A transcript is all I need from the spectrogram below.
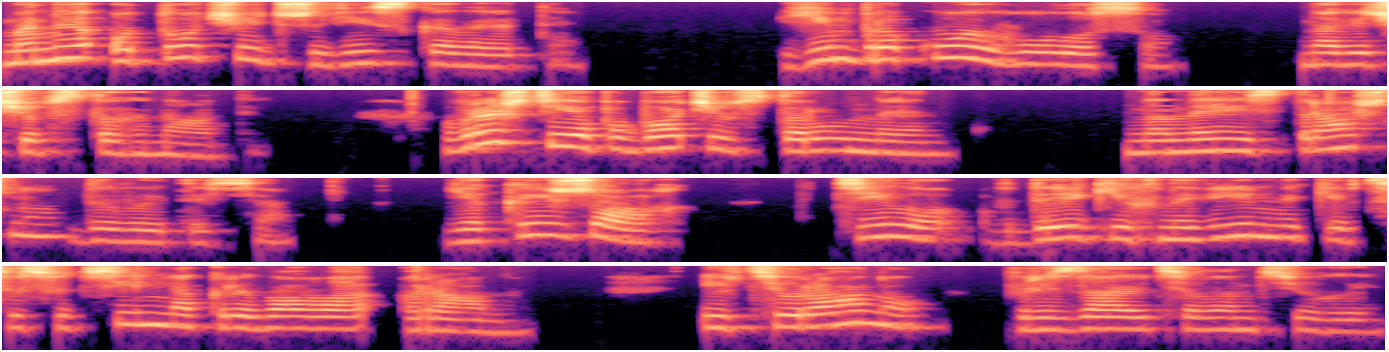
Мене оточують живі скелети. Їм бракує голосу, навіть щоб стогнати. Врешті я побачив стару ненку. На неї страшно дивитися. Який жах! Тіло в деяких невільників це суцільна кривава рана, і в цю рану врізаються ланцюги.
